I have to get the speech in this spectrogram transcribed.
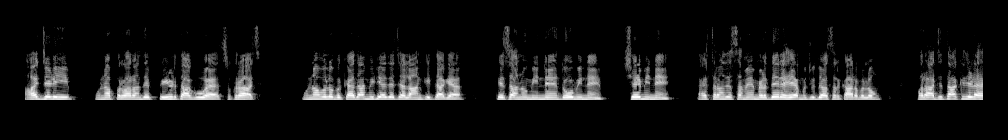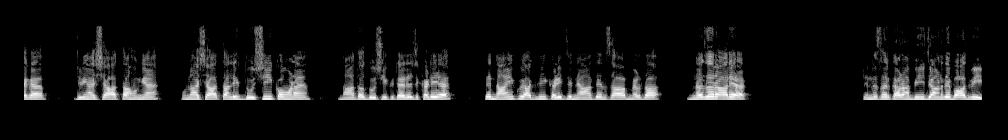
ਅੱਜ ਜਿਹੜੀ ਉਹਨਾਂ ਪਰਿਵਾਰਾਂ ਦੇ ਪੀੜਤ ਆਗੂ ਹੈ ਸੁਖਰਾਜ, ਉਹਨਾਂ ਵੱਲੋਂ ਬਕਾਇਦਾ ਮੀਡੀਆ ਦੇ ਚ ਐਲਾਨ ਕੀਤਾ ਗਿਆ ਕਿ ਸਾਨੂੰ ਮਹੀਨੇ 2 ਮਹੀਨੇ 6 ਮਹੀਨੇ ਇਸ ਤਰ੍ਹਾਂ ਦੇ ਸਮੇਂ ਮਿਲਦੇ ਰਹੇ ਆ ਮੌਜੂਦਾ ਸਰਕਾਰ ਵੱਲੋਂ। ਪਰ ਅੱਜ ਤੱਕ ਜਿਹੜਾ ਹੈਗਾ, ਜਿਹੜੀਆਂ ਸ਼ਹਾਦਤਾਂ ਹੋਈਆਂ, ਉਹਨਾਂ ਸ਼ਹਾਦਤਾਂ ਲਈ ਦੋਸ਼ੀ ਕੌਣ ਹੈ? ਨਾ ਤਾਂ ਦੋਸ਼ੀ ਕਟਹਿਰੇ 'ਚ ਖੜੇ ਹੈ ਤੇ ਨਾ ਹੀ ਕੋਈ ਅੱਜ ਦੀ ਘੜੀ 'ਚ ਨਿਆਂ ਤੇ ਇਨਸਾਫ ਮਿਲਦਾ ਨਜ਼ਰ ਆ ਰਿਹਾ ਹੈ। ਤਿੰਨ ਸਰਕਾਰਾਂ ਬੀਤ ਜਾਣ ਦੇ ਬਾਅਦ ਵੀ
